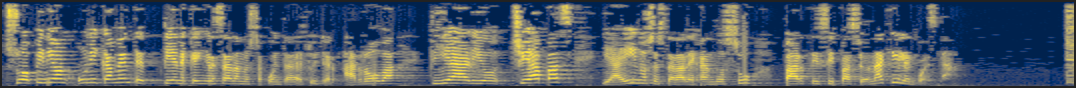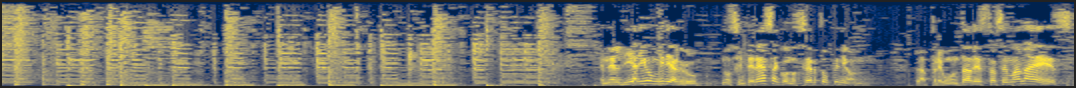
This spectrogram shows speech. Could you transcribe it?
su opinión. Únicamente tiene que ingresar a nuestra cuenta de Twitter, arroba diario Chiapas, y ahí nos estará dejando su participación. Aquí la encuesta. En el diario Media Group nos interesa conocer tu opinión. La pregunta de esta semana es,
